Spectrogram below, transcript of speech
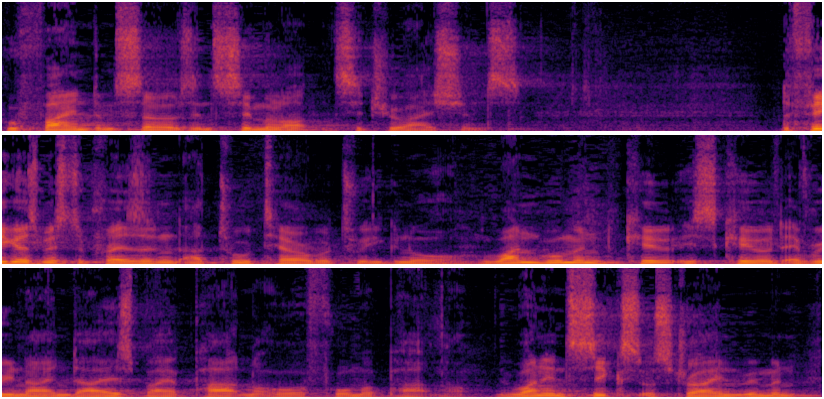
who find themselves in similar situations. The figures, Mr. President, are too terrible to ignore. One woman kill, is killed every nine days by a partner or a former partner. One in six Australian women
